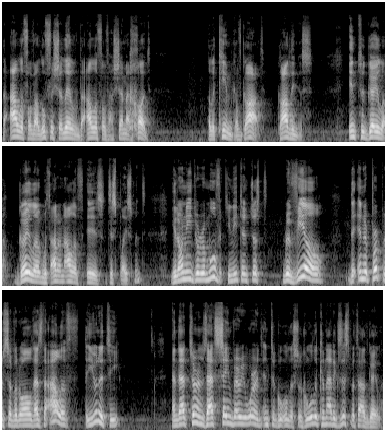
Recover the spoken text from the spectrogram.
the aleph of Alufa Shalel, the aleph of Hashem Echad, Elakim, of God, godliness, into Geula. Geula without an aleph is displacement. You don't need to remove it. You need to just reveal the inner purpose of it all. That's the aleph, the unity. And that turns that same very word into Geula. So Geula cannot exist without Geula.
